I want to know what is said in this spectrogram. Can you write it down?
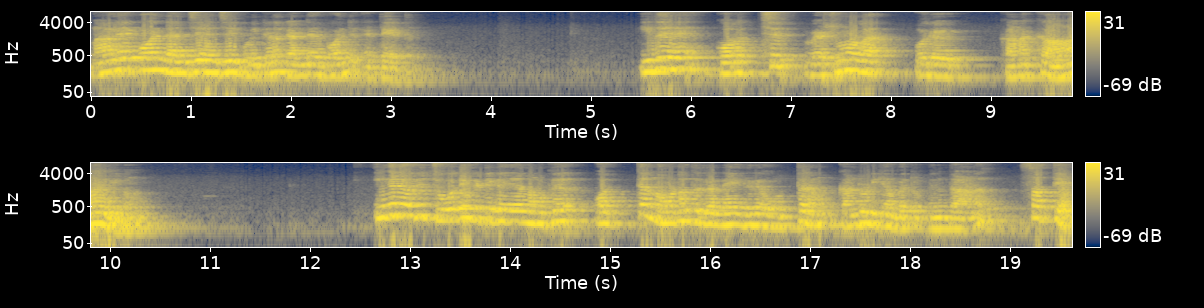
നാല് പോയിന്റ് അഞ്ച് അഞ്ച് കുളിക്കണം രണ്ട് പോയിന്റ് എട്ട് എട്ട്. ഇത് കുറച്ച് വിഷമമുള്ള ഒരു കണക്കാണെങ്കിലും ഇങ്ങനെ ഒരു ചോദ്യം കിട്ടിക്കഴിഞ്ഞാൽ നമുക്ക് ഒറ്റ നോട്ടത്തിൽ തന്നെ ഇതിലെ ഉത്തരം കണ്ടുപിടിക്കാൻ പറ്റും എന്താണ് സത്യം.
